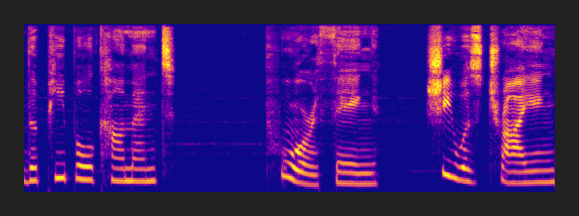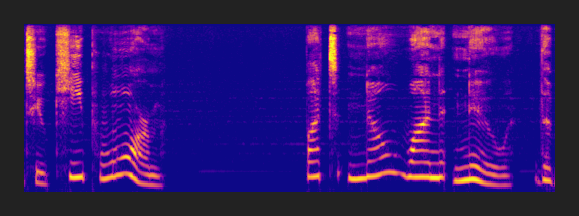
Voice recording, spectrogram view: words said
The people comment, Poor thing, she was trying to keep warm. But no one knew the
